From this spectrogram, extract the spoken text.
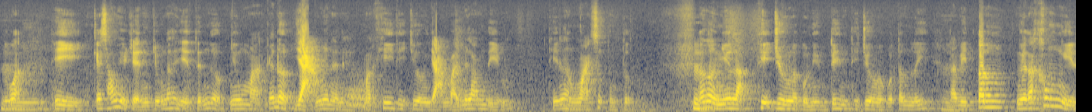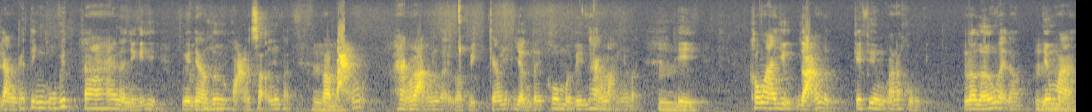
đúng không Ừ. ạ thì cái sóng hiệu chỉnh chúng ta dự tính được nhưng mà cái đợt giảm như này này mà khi thị trường giảm 75 điểm thì là ngoài sức tưởng tượng nó gần như là thị trường là của niềm tin thị trường là của tâm lý Ừ. tại vì tâm người ta không nghĩ rằng cái tin covid ra hay là những cái gì người nhà đầu tư hoảng sợ như vậy Ừ. và bán hàng loạt như vậy và bị kéo dẫn tới khôn margin hàng loạt như vậy Ừ. thì không ai dự đoán được cái phiên qua nó khủng nó lớn vậy đâu Ừ. nhưng mà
